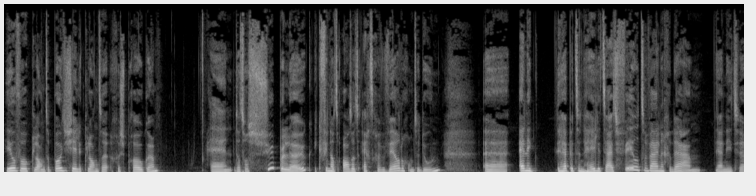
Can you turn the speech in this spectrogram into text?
heel veel klanten, potentiële klanten, gesproken. En dat was super leuk. Ik vind dat altijd echt geweldig om te doen. Uh, en ik heb het een hele tijd veel te weinig gedaan. Ja, niet uh,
